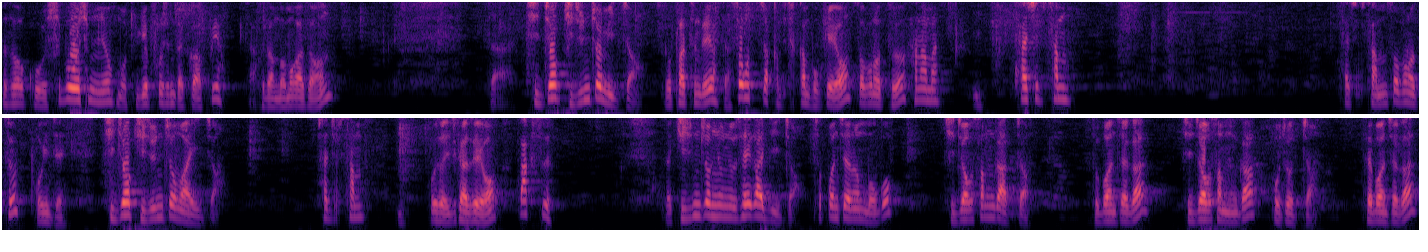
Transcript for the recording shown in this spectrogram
그래서 그 15, 16 뭐 두 개 풀으시면 될 것 같고요. 자, 그다음 넘어가서 자, 지적 기준점이 있죠. 요 파트인데요. 자, 서브노트 잠깐, 잠깐 볼게요. 서브노트 하나만. 43 43 서브노트 거기 이제 지적 기준점 Y죠. 43 거기서 이렇게 하세요. 박스 자, 기준점 종류 세 가지 있죠. 첫 번째는 뭐고? 지적 삼각점. 두 번째가 지적 삼각 보조점. 세 번째가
